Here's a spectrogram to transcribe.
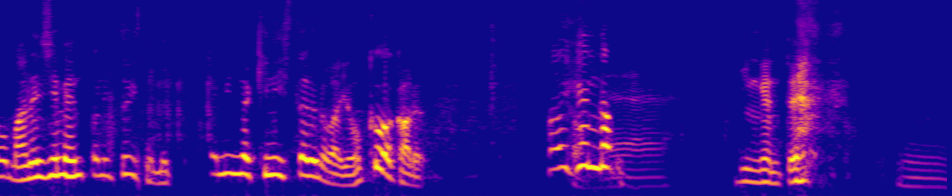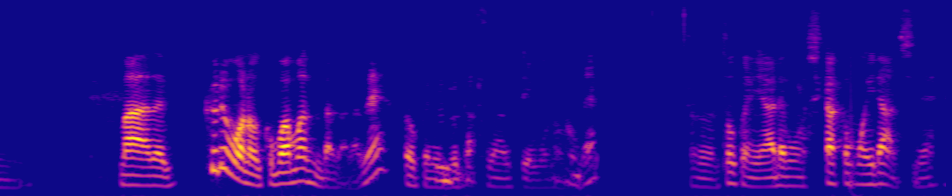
ト、マネジメントについてめっちゃみんな気にしてるのがよくわかる。大変だ、そうね人間って。うん、まあ、来るものを拒まずだからね、特に部活なんていうものもね。うん、特にあれも資格もいらんしね、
